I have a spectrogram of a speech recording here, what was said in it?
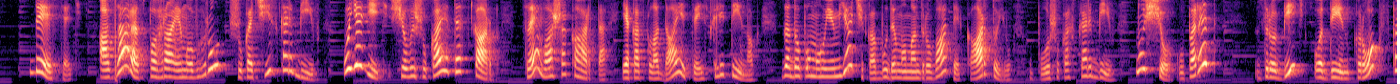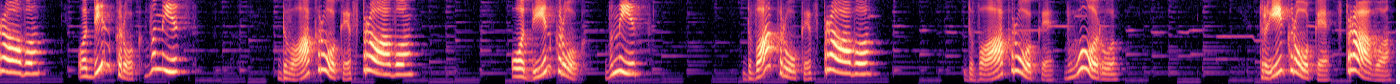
десять. А зараз пограємо в гру Шукачі скарбів. Уявіть, що ви шукаєте скарб. Це ваша карта, яка складається із клітинок. За допомогою м'ячика будемо мандрувати картою у пошуках скарбів. Ну що, уперед? Зробіть один крок вправо, один крок вниз, два кроки вправо, один крок вниз. Два кроки вправо. Два кроки вгору. Три кроки вправо.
